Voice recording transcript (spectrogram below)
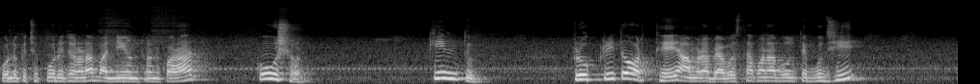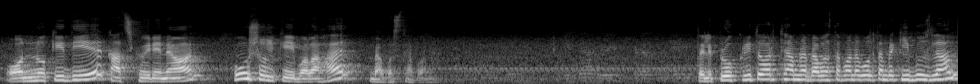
কোনো কিছু পরিচালনা বা নিয়ন্ত্রণ করার কৌশল। কিন্তু প্রকৃত অর্থে আমরা ব্যবস্থাপনা বলতে বুঝি, অন্যকে দিয়ে কাজ করে নেওয়ার কৌশলকেই বলা হয় ব্যবস্থাপনা। তাহলে প্রকৃত অর্থে আমরা ব্যবস্থাপনা বলতে আমরা কি বুঝলাম?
